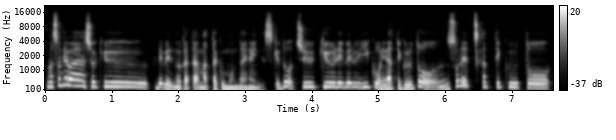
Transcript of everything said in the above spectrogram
まあ、それは初級レベルの方は全く問題ないんですけど、中級レベル以降になってくると、それ使っていくと、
